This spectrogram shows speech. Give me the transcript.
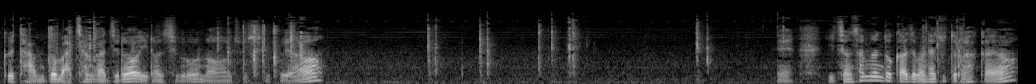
그 다음도 마찬가지로 이런 식으로 넣어주시고요. 네, 2003년도까지만 해주도록 할까요?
